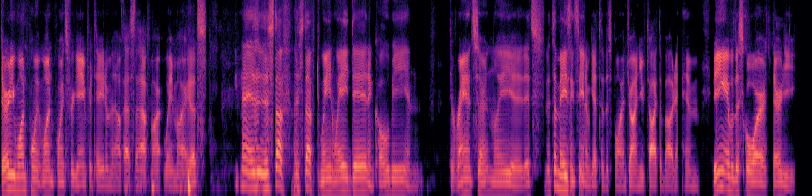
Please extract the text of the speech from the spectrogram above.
31.1 points per game for Tatum now past the halfway mark. That's Mm-hmm. eh, this stuff. This stuff Dwyane Wade did and Kobe and Durant certainly. It, it's it's amazing seeing him get to this point. John, you've talked about it, him being able to score 30,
